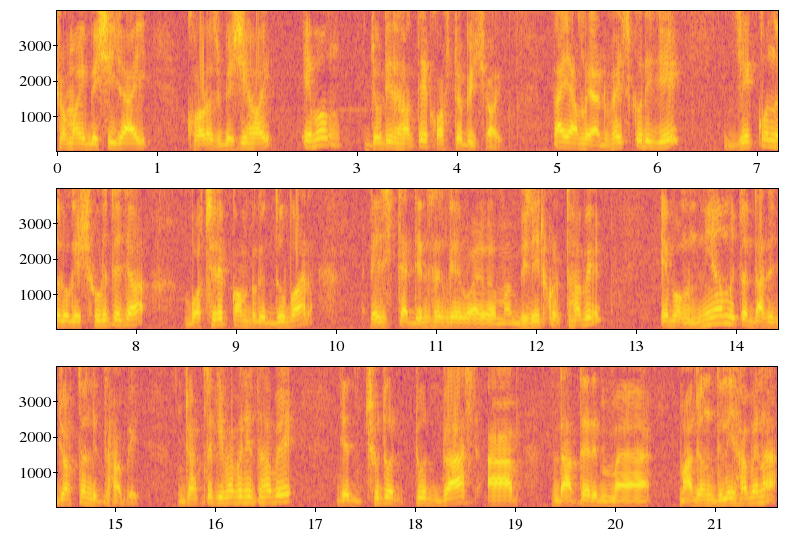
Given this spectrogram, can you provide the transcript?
সময় বেশি যায়, খরচ বেশি হয় এবং জটিল হতে কষ্ট বেশি হয়। তাই আমরা অ্যাডভাইস করি যে যে কোনো রোগের শুরুতে যাওয়া বছরে কমপক্ষে দুবার রেজিস্টার ডেন্টালকে ভিজিট করতে হবে। এবং নিয়মিত দাঁতের যত্ন নিতে হবে। যত্ন কীভাবে নিতে হবে? যে শুধু টুথব্রাশ আর দাঁতের মাজন দিলেই হবে না।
